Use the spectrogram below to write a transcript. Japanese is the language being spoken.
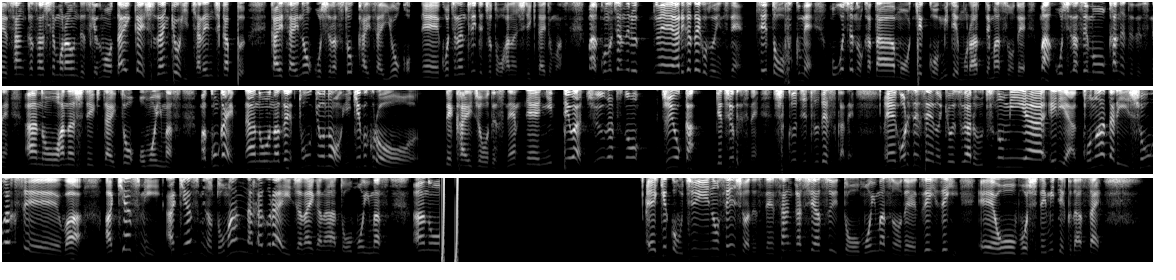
えー、参加させてもらうんですけども、第1回手段競技チャレンジカップ開催のお知らせと開催要項、えー、こちらについてちょっとお話ししていきたいと思います。まあ、このチャンネル、えありがたいことにですね、生徒を含め保護者の方も結構見てもらってますので、まあ、お知らせも兼ねてですね、あの、お話していきたいと思います。まあ、今回、あの、なぜ東京の池袋で会場ですね、え日程は10月の14日、月曜日ですね、祝日ですかね、えー、ゴリ先生の教室がある宇都宮エリア、この辺り、小学生は秋休み、秋休みのど真ん中ぐらいじゃないかなと思います。あのえー、結構うちの選手はですね、参加しやすいと思いますので、ぜひぜひ、えー、応募してみてください。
